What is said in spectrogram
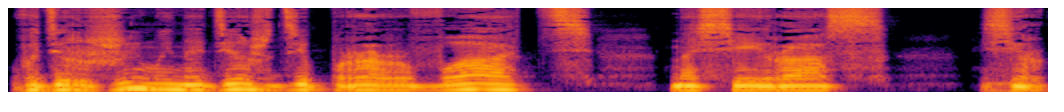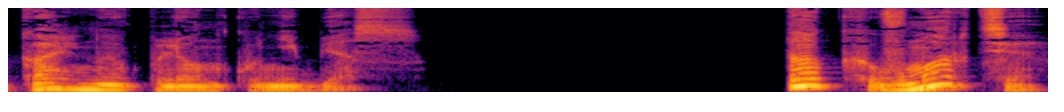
в одержимой надежде прорвать на сей раз зеркальную пленку небес. Так в марте,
